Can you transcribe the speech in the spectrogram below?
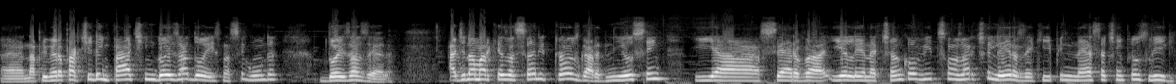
Uh, na primeira partida, empate em 2 a 2 na segunda, 2 a 0 a dinamarquesa Sani Trosgaard Nielsen e a serva Helena Chankovic são as artilheiras da equipe nessa Champions League.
